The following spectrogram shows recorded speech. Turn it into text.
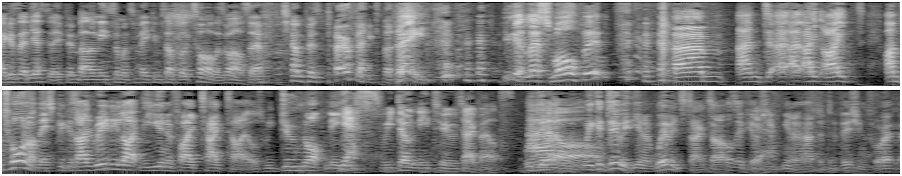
Like I said yesterday, Finn Balor needs someone to make himself look tall as well, so Ciampa's perfect for that. Hey, you get less small, Finn. Um, and I, I, I, I'm torn on this because I really like the unified tag titles. We do not need. Yes, we don't need two tag belts We could, all. we could do with you know women's tag titles if you actually you know had a division for it.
